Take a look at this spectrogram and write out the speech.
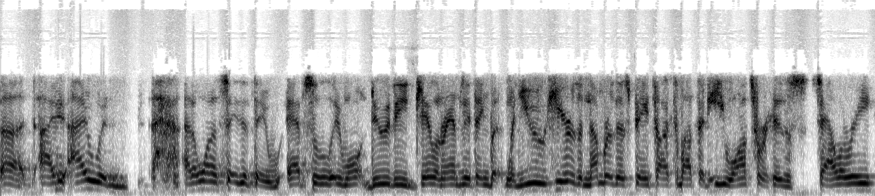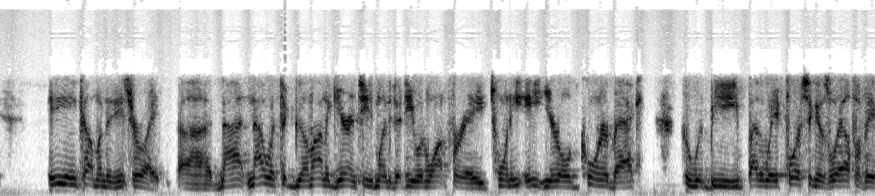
Uh, I, I would. I don't want to say that they absolutely won't do the Jalen Ramsey thing, but when you hear the number that's being talked about that he wants for his salary, he ain't coming to Detroit. Uh, not not with the amount of guaranteed money that he would want for a 28 year old cornerback who would be, by the way, forcing his way off of a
